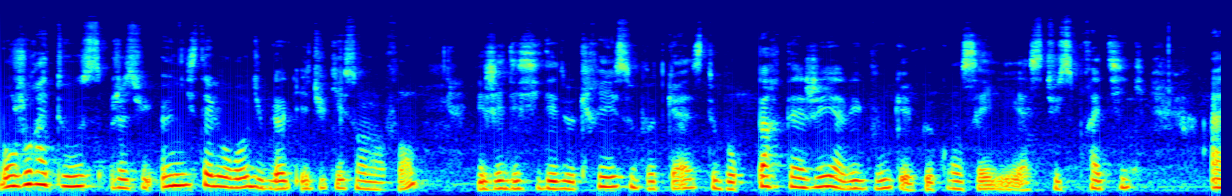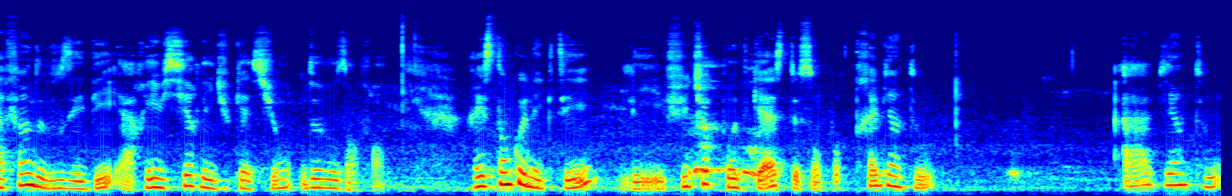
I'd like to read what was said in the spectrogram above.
Bonjour à tous, je suis Eunice Teloro du blog Éduquer son enfant et j'ai décidé de créer ce podcast pour partager avec vous quelques conseils et astuces pratiques afin de vous aider à réussir l'éducation de vos enfants. Restons connectés, les futurs podcasts sont pour très bientôt. À bientôt.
